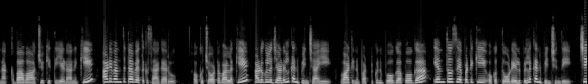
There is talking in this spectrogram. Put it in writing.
నక్కబావ ఆచూకీ తీయడానికి అడివంతటా వెతకసాగారు. ఒక చోట వాళ్ళకి అడుగుల జాడలు కనిపించాయి. వాటిని పట్టుకుని పోగా పోగా ఎంతో సేపటికి ఒక తోడేలు పిల్ల కనిపించింది. చి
